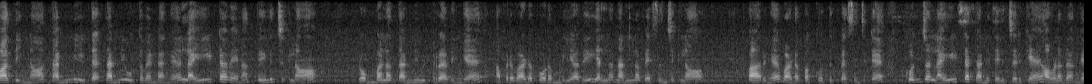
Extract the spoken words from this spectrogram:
பார்த்திங்கன்னா தண்ணி த தண்ணி ஊற்ற வேண்டாங்க. லைட்டாக வேணால் தெளிச்சுக்கலாம். ரொம்பலாம் தண்ணி விட்டுறாதீங்க. அப்புறம் வடை போட முடியாது. எல்லாம் நல்லா பிசைஞ்சிக்கலாம். பாருங்கள் வடை பக்குவத்துக்கு பிசைஞ்சிட்டேன். கொஞ்சம் லைட்டாக தண்ணி தெளிச்சிருக்கேன். அவ்வளோதாங்க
